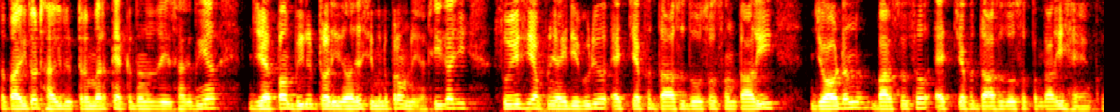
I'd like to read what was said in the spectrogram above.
27 ਤੋਂ 28 ਲੀਟਰ ਮਿਲਕ ਇੱਕ ਦਿਨ ਦਾ ਦੇ ਸਕਦੀਆਂ, ਜੇ ਆਪਾਂ 20 ਲੀਟਰ ਵਾਲੀ ਗਾਂ ਦੇ ਸੀਮਨ ਭਰਾਉਣੇ ਆ ਠੀਕ ਆ ਜੀ? ਸੋ ਇਹ ਸੀ ਆਪਣੀ ਅੱਜ ਦੀ video F 10 247 Jordan versus F 10 245 Hank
